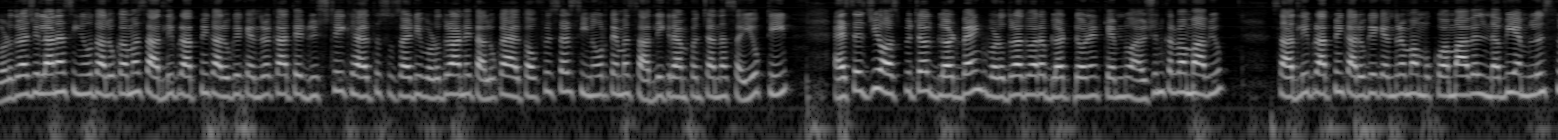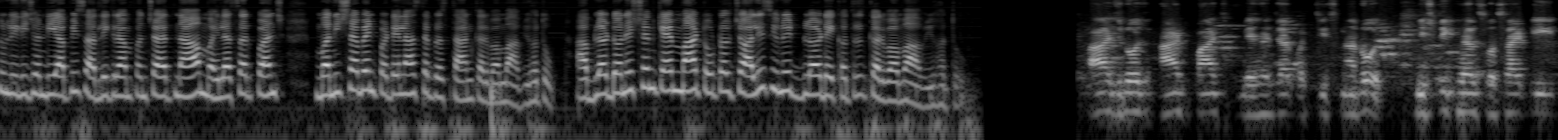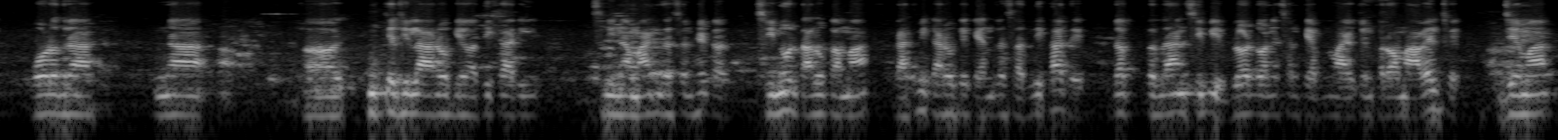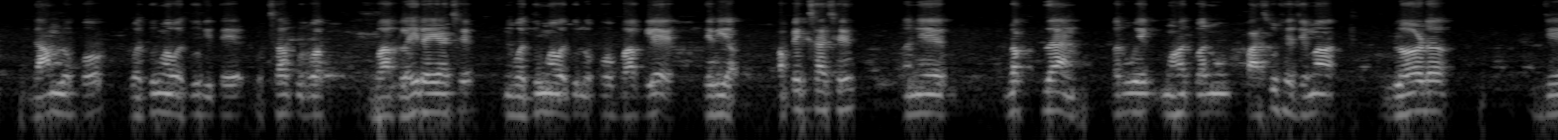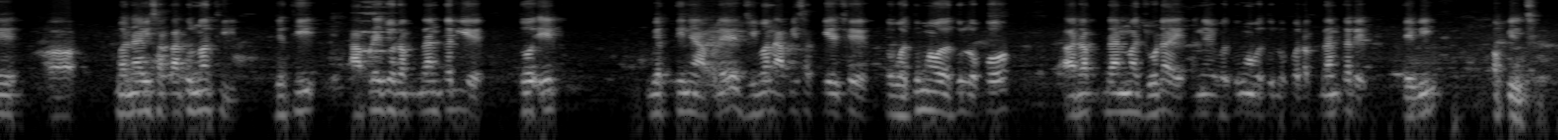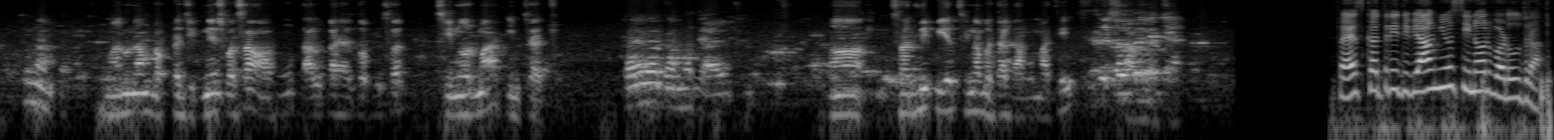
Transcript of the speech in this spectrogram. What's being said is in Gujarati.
વડોદરા જિલ્લાના સિંહો તાલુકામાં સાદલી પ્રાથમિક આરોગ્ય કેન્દ્ર ખાતે ડિસ્ટ્રિક્ટ હેલ્થ સોસાયટી વડોદરા અને તાલુકા હેલ્થ ઓફિસર સિનોર તેમજ સાદલી ગ્રામ પંચાયતના સહયોગથી SSG hospital blood bank Vadodara દ્વારા બ્લડ ડોનેટ કેમ્પનું આયોજન કરવામાં આવ્યું. સાદલી પ્રાથમિક આરોગ્ય કેન્દ્રમાં મૂકવામાં આવેલ નવી એમ્બ્યુલન્સનું લીલી ઝંડી આપી સાદલી ગ્રામ પંચાયતના મહિલા સરપંચ મનીષાબેન પટેલના હસ્તે પ્રસ્થાન કરવામાં આવ્યું હતું. આ બ્લડ ડોનેશન કેમ્પમાં ટોટલ ચાલીસ યુનિટ બ્લડ એકત્રિત કરવામાં આવ્યું હતું. આજ રોજ આઠ પાંચ બે હજાર પચીસના રોજ ડિસ્ટ્રિક્ટ હેલ્થ સોસાયટી વડોદરાના મુખ્ય જિલ્લા આરોગ્ય અધિકારી શ્રીના માર્ગદર્શન હેઠળ સિનોર તાલુકામાં પ્રાથમિક આરોગ્ય કેન્દ્ર સદલી ખાતે રક્તદાન શિબિર બ્લડ ડોનેશન કેમ્પનું આયોજન કરવામાં આવેલ છે, જેમાં ગામ લોકો વધુમાં વધુ રીતે ઉત્સાહપૂર્વક ભાગ લઈ રહ્યા છે વધુમાં વધુ લોકો ભાગ લે તેવી અપેક્ષા છે અને રક્તદાન કરવું એક મહત્વનું પાસું છે જેમાં બ્લડ જે બનાવી શકાતું નથી. જેથી આપણે જો રક્તદાન કરીએ તો એક વ્યક્તિને આપણે જીવન આપી શકીએ છીએ તો વધુમાં વધુ લોકો આ રક્તદાનમાં જોડાય અને વધુમાં વધુ લોકો રક્તદાન કરે તેવી અપીલ છે? મારું નામ ડૉક્ટર જિજ્ઞેશ વસાવા હું તાલુકા હેલ્થ ઓફિસર સિનોરમાં ઇન્ચાર્જ છું. કયા ગામમાંથી આવ્યો છું? સદલી પીએચસીના બધા ગામોમાંથી આવેલા છે. ફેઝ ખત્રી દિવ્યાંગ ન્યૂઝ સિનોર વડોદરા.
